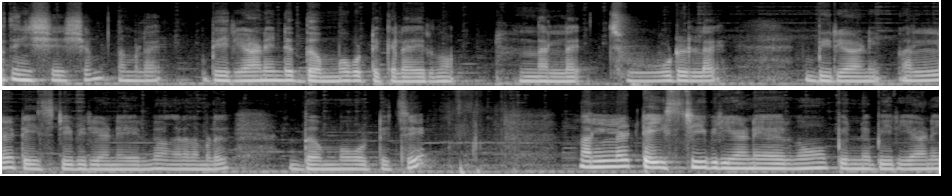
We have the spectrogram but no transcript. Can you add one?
അതിനുശേഷം നമ്മളെ ബിരിയാണീന്റെ ദമ്മ് പൊട്ടിക്കലായിരുന്നു. നല്ല ചൂടുള്ള ബിരിയാണി നല്ല ടേസ്റ്റി ബിരിയാണി ആയിരുന്നു അങ്ങനെ നമ്മൾ ദമ്മ് പൊട്ടിച്ച് നല്ല ടേസ്റ്റി ബിരിയാണി ആയിരുന്നു പിന്നെ ബിരിയാണി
